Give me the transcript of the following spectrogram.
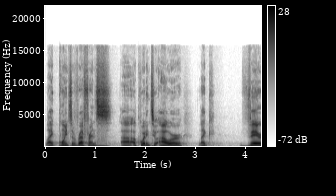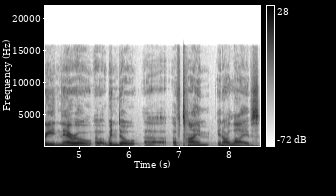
like points of reference uh, according to our like very narrow uh, window uh, of time in our lives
